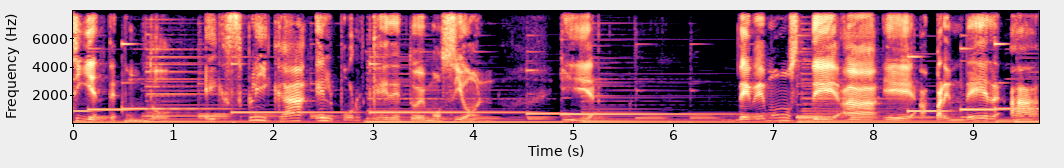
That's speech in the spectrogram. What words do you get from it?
Siguiente punto. Explica el porqué de tu emoción. Y debemos de ah, eh, aprender a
